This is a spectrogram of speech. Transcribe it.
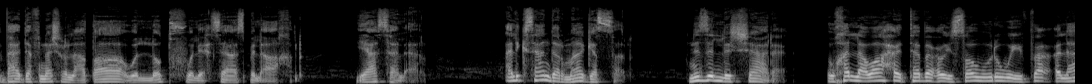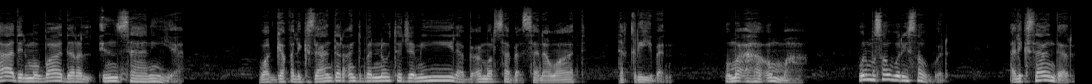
بهدف نشر العطاء واللطف والإحساس بالآخر. يا سلام. ألكساندر ما قصر. نزل للشارع وخلى واحد تبعه يصوره ويفعل هذه المبادرة الإنسانية. وقف ألكساندر عند بنوتة جميلة بعمر سبع سنوات تقريبا ومعها أمها والمصور يصور. ألكساندر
